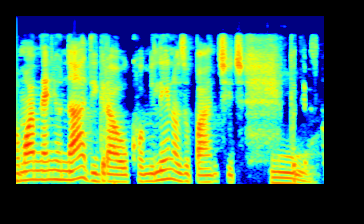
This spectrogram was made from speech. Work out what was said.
po mojem mnenju, nadigral, ko Mileno Zupančič. Uh. Potem smo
